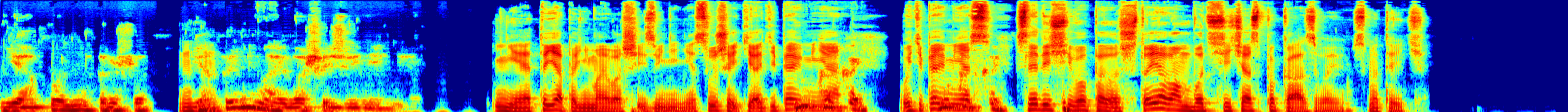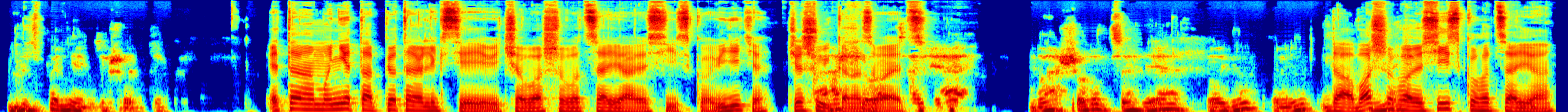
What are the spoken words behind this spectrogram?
Я понял, хорошо. Я Мгм. принимаю ваши извинения. Не, это я принимаю ваши извинения. Слушайте, а теперь у Ну, меня, как- у теперь ну, у меня как следующий вопрос. Что я вам вот сейчас показываю? Смотрите. без понятия, что это такое. Это монета Петра Алексеевича, вашего царя российского. Видите? Чешуйка Вашего называется. Царя, вашего царя. Да, вашего российского царя.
